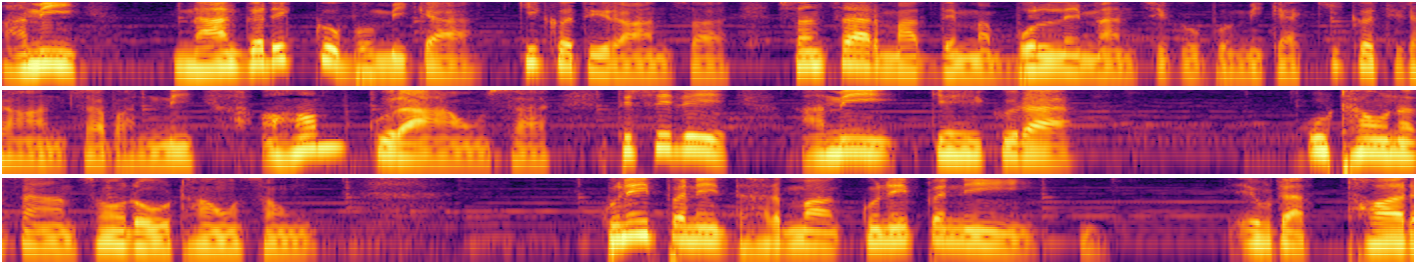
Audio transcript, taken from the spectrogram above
हामी नागरिकको भूमिका के कति रहन्छ? सञ्चार माध्यममा बोल्ने मान्छेको भूमिका के कति रहन्छ भन्ने अहम कुरा आउँछ। त्यसैले हामी केही कुरा उठाउन चाहन्छौँ र उठाउँछौँ। कुनै पनि धर्म कुनै पनि एउटा थर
